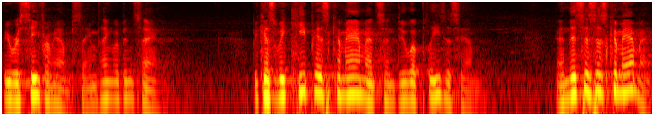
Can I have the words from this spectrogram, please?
we receive from him. Same thing we've been saying. Because we keep his commandments and do what pleases him. And this is his commandment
